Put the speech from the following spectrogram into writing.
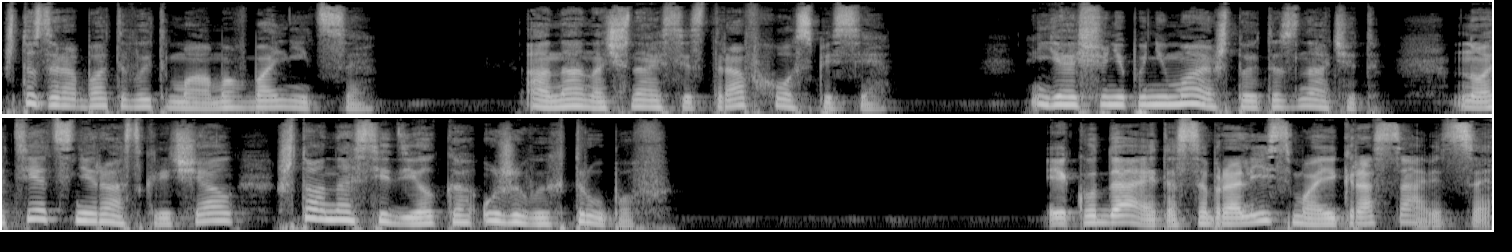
что зарабатывает мама в больнице. Она ночная сестра в хосписе. Я еще не понимаю, что это значит, но отец не раз кричал, что она сиделка у живых трупов. «И куда это собрались мои красавицы?»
